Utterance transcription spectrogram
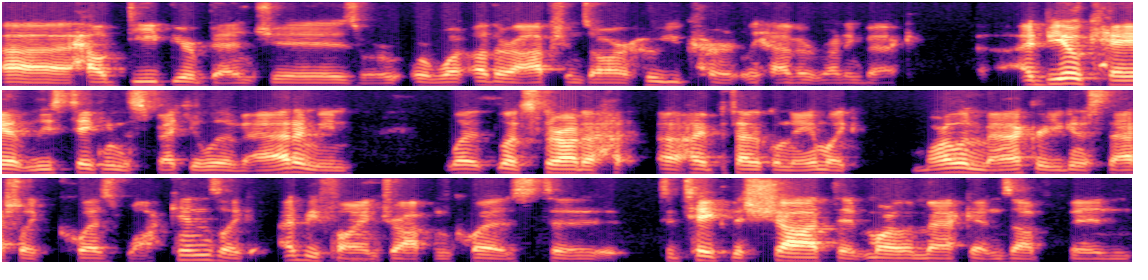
uh, how deep your bench is or, or what other options are, who you currently have at running back, I'd be okay at least taking the speculative ad. I mean, let, let's throw out a, a hypothetical name like Marlon Mack, are you going to stash like Quez Watkins? Like I'd be fine dropping Quez to to take the shot that Marlon Mack ends up in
